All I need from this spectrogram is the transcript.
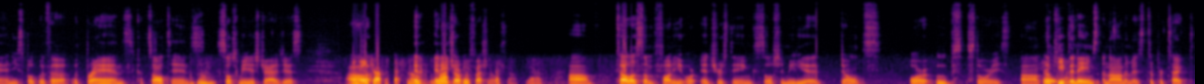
and you spoke with uh with brands, consultants, hmm social media strategists, And uh, HR professionals, and and HR of HR professionals. professionals. Yes. Um, Tell us some funny or interesting social media don'ts or oops stories, um, So and keep one the names anonymous to protect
